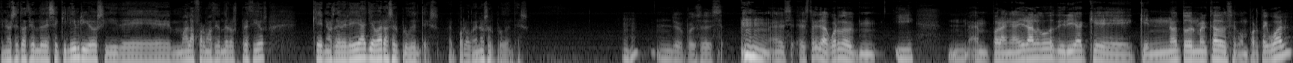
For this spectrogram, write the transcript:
en una situación de desequilibrios y de mala formación de los precios que nos debería llevar a ser prudentes, eh, por lo menos ser prudentes. Yo pues estoy de acuerdo y mm, por añadir algo diría que, que no todo el mercado se comporta igual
